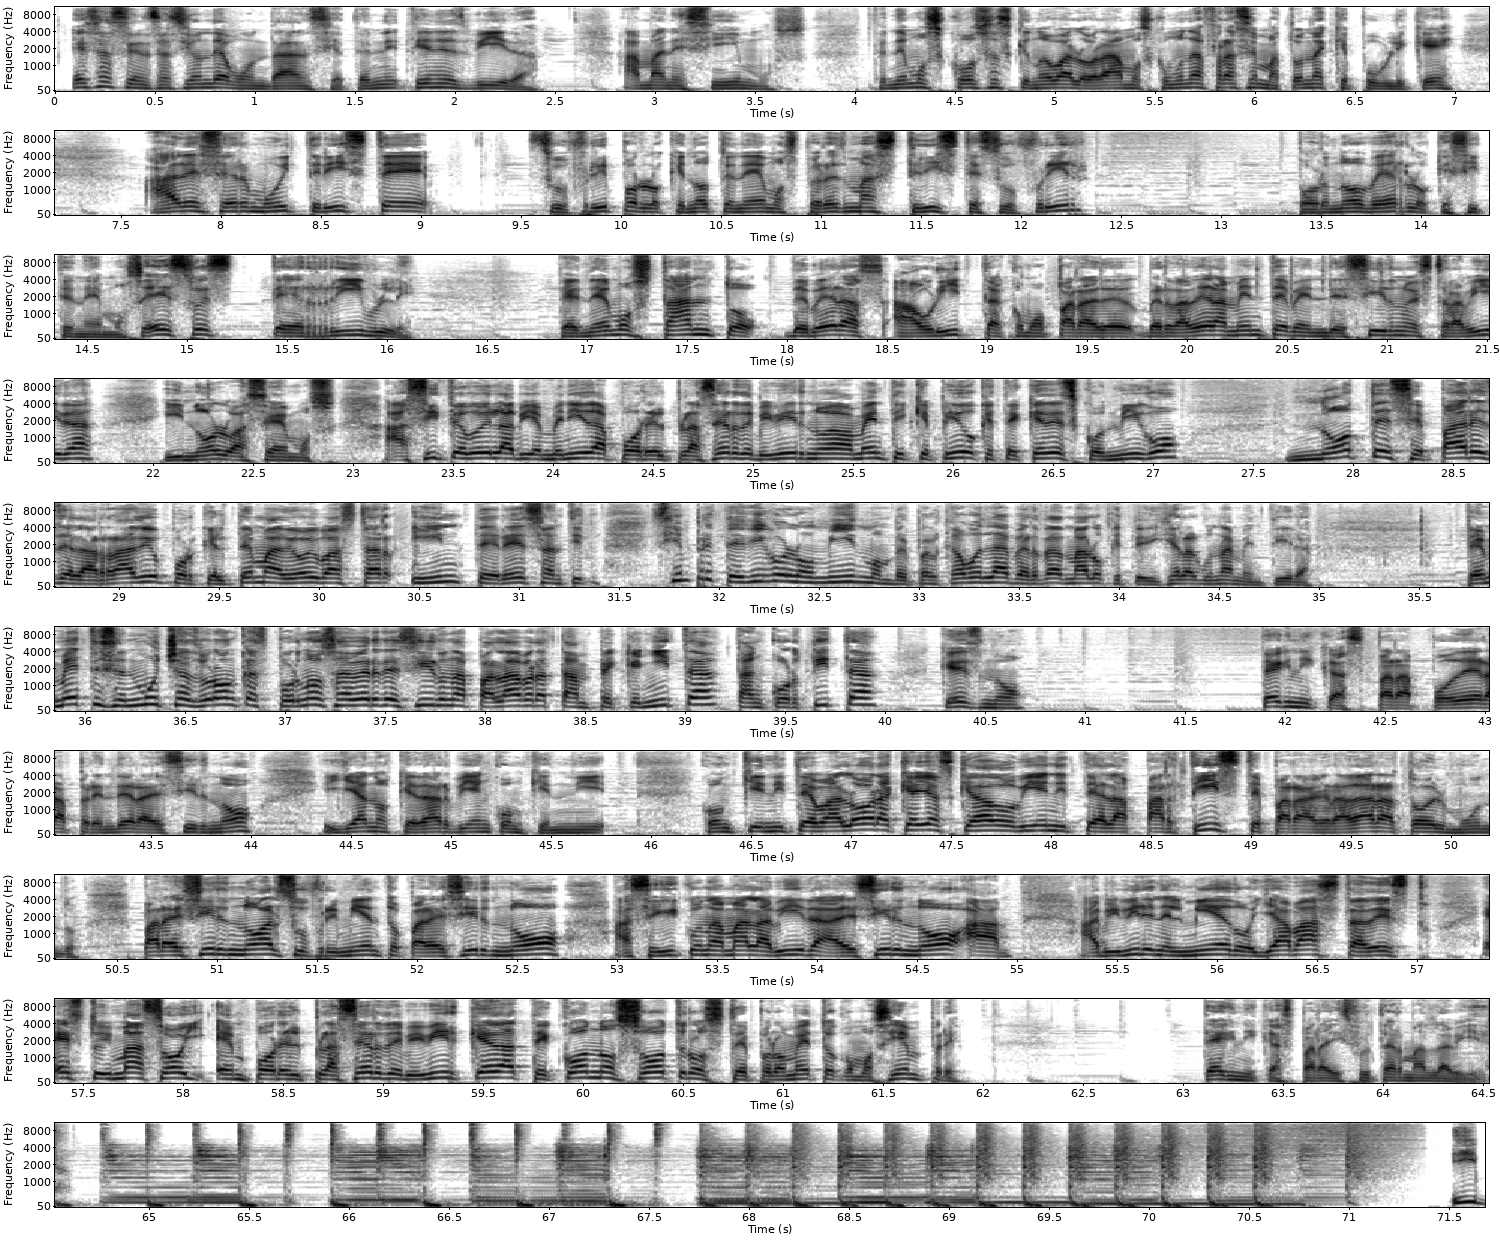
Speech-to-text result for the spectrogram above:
esa sensación de abundancia. tienes vida, amanecimos, tenemos cosas que no valoramos, como una frase matona que publiqué. Ha de ser muy triste sufrir por lo que no tenemos, pero es más triste sufrir por no ver lo que sí tenemos. Eso es terrible. Tenemos tanto de veras ahorita como para verdaderamente bendecir nuestra vida y no lo hacemos. Así te doy la bienvenida por el placer de vivir nuevamente y que pido que te quedes conmigo. No te separes de la radio porque el tema de hoy va a estar interesante. Siempre te digo lo mismo, hombre, pero al cabo es la verdad, malo que te dijera alguna mentira. Te metes en muchas broncas por no saber decir una palabra tan pequeñita, tan cortita, que es no. técnicas para poder aprender a decir no y ya no quedar bien con quien ni con quien ni te valora que hayas quedado bien y te la partiste para agradar a todo el mundo, para decir no al sufrimiento, para decir no a seguir con una mala vida, a decir no a, a vivir en el miedo, ya basta de esto. Esto y más hoy en Por el placer de vivir, quédate con nosotros, te prometo como siempre. Técnicas para disfrutar más la vida.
